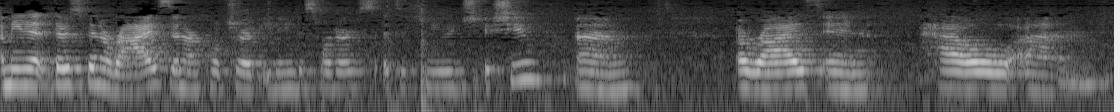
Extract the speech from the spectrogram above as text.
I mean, it, there's been a rise in our culture of eating disorders. It's a huge issue. Um, a rise in how um,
